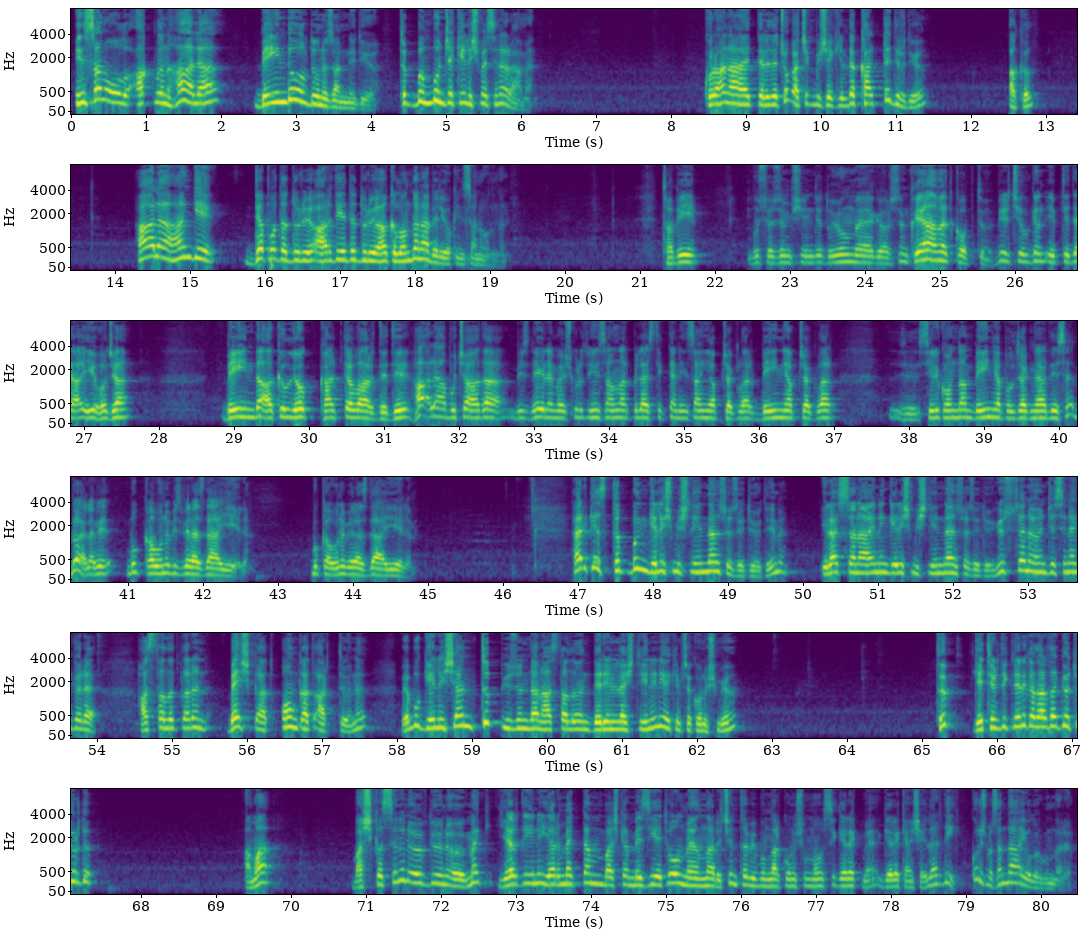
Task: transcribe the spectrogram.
İnsanoğlu aklın hala beyinde olduğunu zannediyor. Tıbbın bunca gelişmesine rağmen. Kur'an ayetleri de çok açık bir şekilde kalptedir diyor. Akıl. Hala hangi depoda duruyor, ardiyede duruyor akıl ondan haberi yok insanoğlunun. Tabi bu sözüm şimdi duyulmaya görsün kıyamet koptu. Bir çılgın iptidai hoca beyinde akıl yok kalpte var dedi. Hala bu çağda biz neyle meşgulüz? İnsanlar plastikten insan yapacaklar, beyin yapacaklar. Ee, Silikondan beyin yapılacak neredeyse. Böyle bir bu kavunu biz biraz daha yiyelim. Bu kavunu biraz daha yiyelim. Herkes tıbbın gelişmişliğinden söz ediyor değil mi? İlaç sanayinin gelişmişliğinden söz ediyor. 100 sene öncesine göre hastalıkların 5 kat, 10 kat arttığını ve bu gelişen tıp yüzünden hastalığın derinleştiğini niye kimse konuşmuyor? Tıp getirdikleri kadar da götürdü. Ama başkasının övdüğünü övmek, yerdiğini yermekten başka meziyeti olmayanlar için tabi bunlar konuşulmaması gerekme, gereken şeyler değil. Konuşmasan daha iyi olur bunları.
